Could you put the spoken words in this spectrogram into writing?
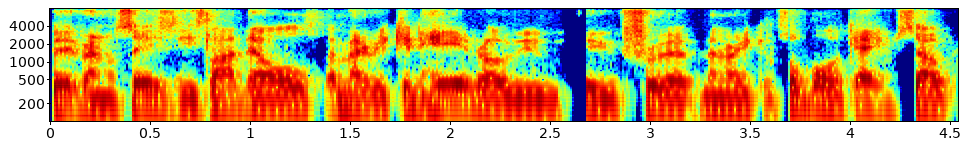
Burt Reynolds is. He's like the old American hero who, who threw an American football game. So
